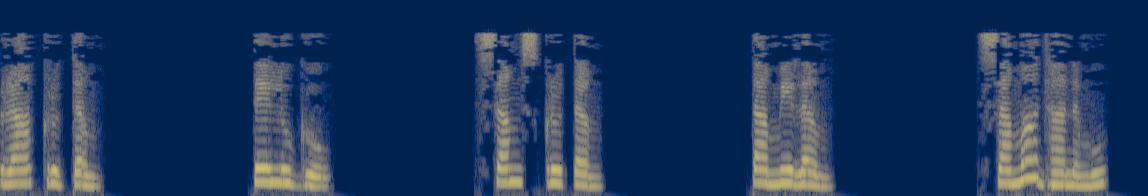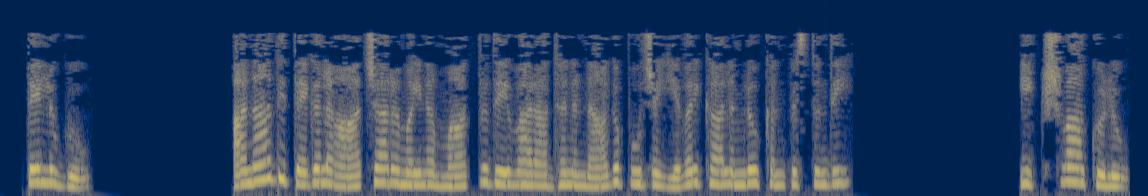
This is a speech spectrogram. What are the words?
ప్రాకృతం. తెలుగు. సంస్కృతం. తమిళం. సమాధానము తెలుగు. అనాది తెగల ఆచారమైన మాతృదేవారాధన నాగపూజ ఎవరి కాలంలో కనిపిస్తుంది? ఇక్ష్వాకులు.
